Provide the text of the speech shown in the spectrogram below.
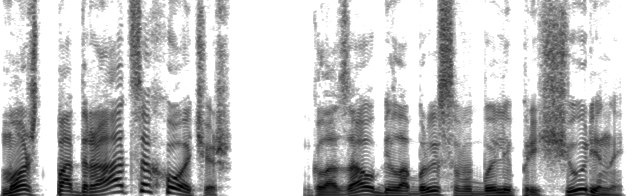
«Может, подраться хочешь?» Глаза у Белобрысова были прищурены,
